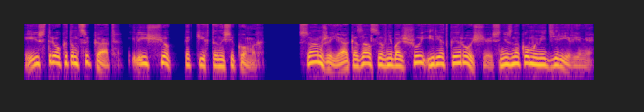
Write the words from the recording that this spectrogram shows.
и стрекотом цикад или еще каких-то насекомых. Сам же я оказался в небольшой и редкой роще с незнакомыми деревьями.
